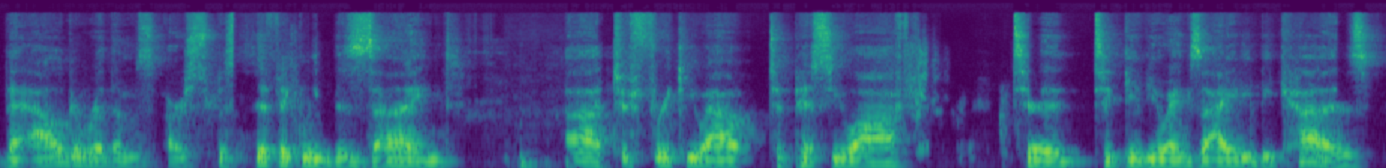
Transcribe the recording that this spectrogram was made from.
the algorithms are specifically designed uh, to freak you out, to piss you off, to to give you anxiety because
